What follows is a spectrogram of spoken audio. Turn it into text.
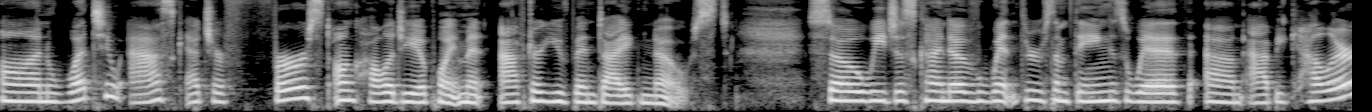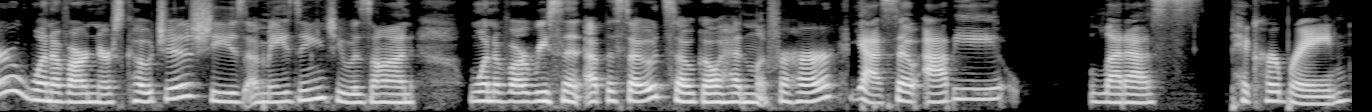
on what to ask at your first oncology appointment after you've been diagnosed. So, we just kind of went through some things with um, Abby Keller, one of our nurse coaches. She's amazing. She was on one of our recent episodes. So, go ahead and look for her. Yeah. So Abby let us pick her brain.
